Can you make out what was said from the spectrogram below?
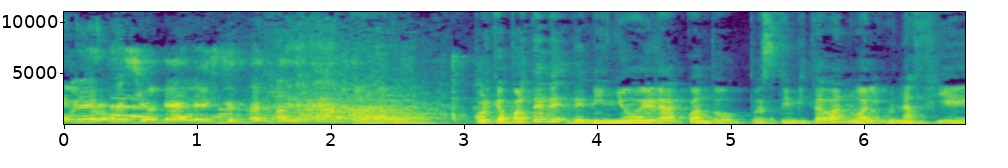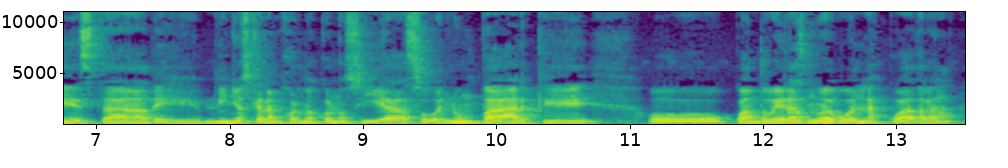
Muy profesionales. Claro. Porque aparte de, niño era cuando pues te invitaban o a alguna fiesta de niños que a lo mejor no conocías o en un parque o cuando eras nuevo en la cuadra,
